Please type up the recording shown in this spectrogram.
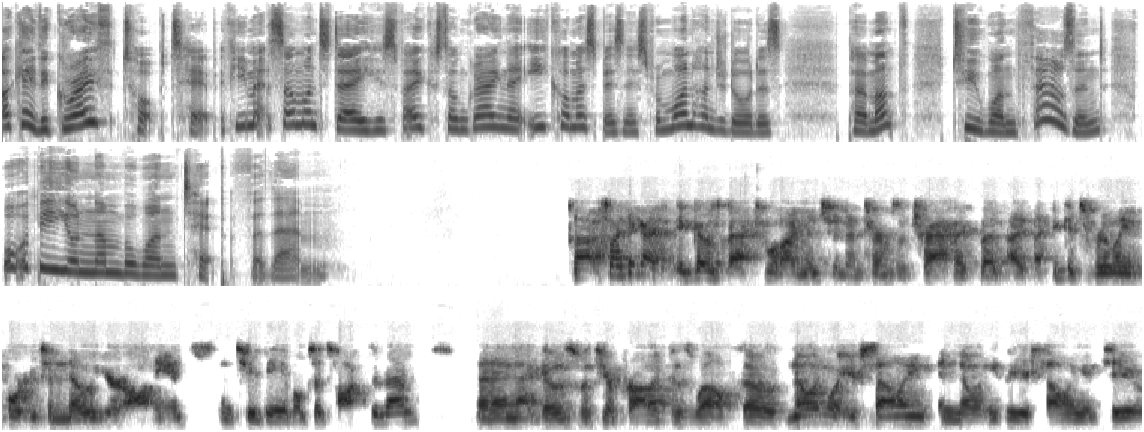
okay, the growth top tip. If you met someone today who's focused on growing their e-commerce business from 100 orders per month to 1,000, what would be your number one tip for them? Uh, so I think I, it goes back to what I mentioned in terms of traffic, but I, I think it's really important to know your audience and to be able to talk to them. And then that goes with your product as well. So knowing what you're selling and knowing who you're selling it to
